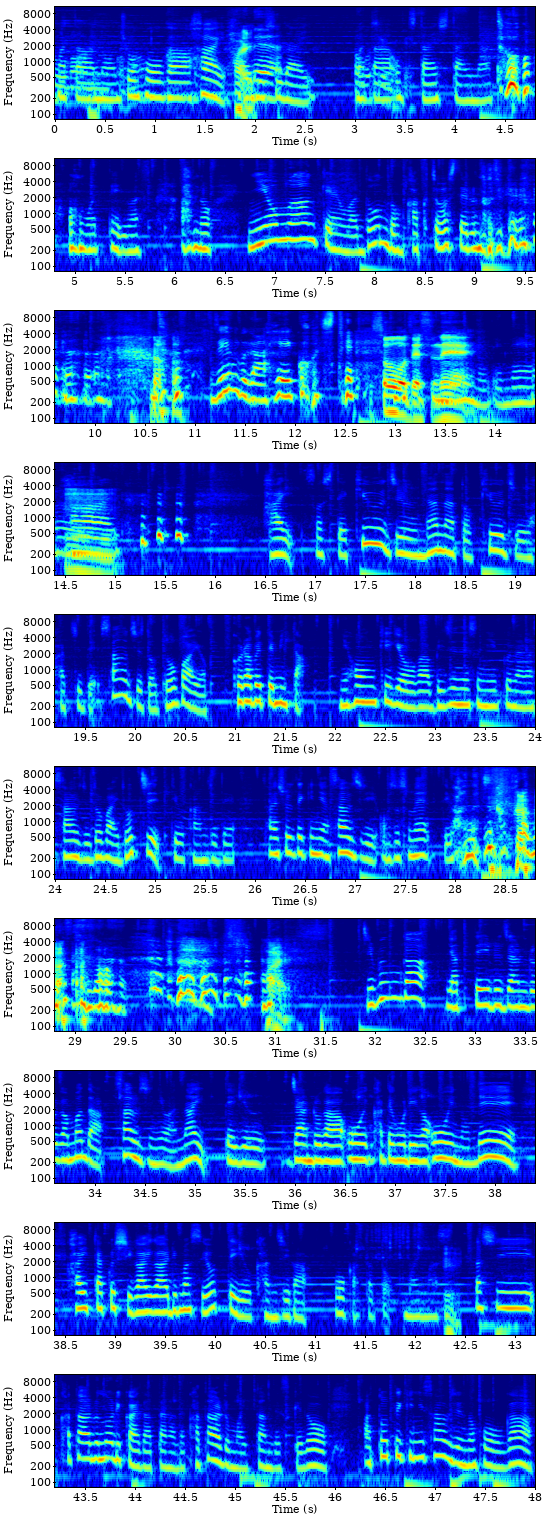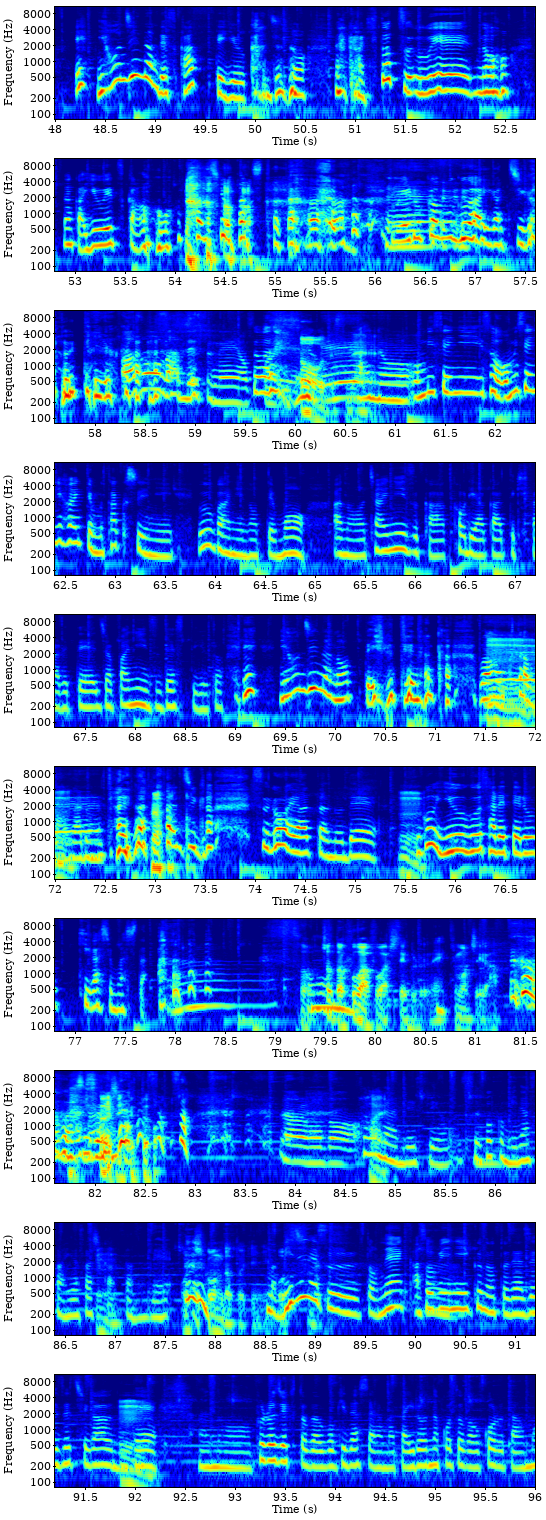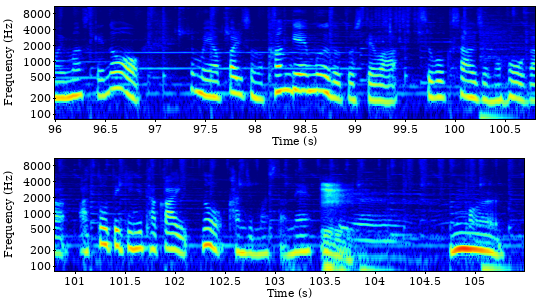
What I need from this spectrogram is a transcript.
うん。またあの情報がはいはい。次第またお伝えしたいなと思っています。あのニオム案件はどんどん拡張してるので全部が並行してそうですね。のでねうんはい。はい、そして97と98でサウジとドバイを比べてみた日本企業がビジネスに行くならサウジドバイどっちっていう感じで最終的にはサウジおすすめっていう話だったんですけどはい。自分がやっているジャンルがまだサウジにはないっていうジャンルが多いカテゴリーが多いので開拓しがいがありますよっていう感じが多かったと思います、うん。私カタール乗り換えだったのでカタールも行ったんですけど圧倒的にサウジの方が「え日本人なんですか?」っていう感じの なんか一つ上のなんか優越感を感じました ウェルカム具合が違うっていうかあ、そうなんですね。やっぱり。そうですねあのお店にそうお店に入ってもタクシーにウーバーに乗ってもあのチャイニーズかコリアかって聞かれてジャパニーズですって言うと「え日本人なの?」って言ってなんかワンオクターブ上がるみたいな感じがすごいあったのでうんすごい優遇されてる気がしました。うんそう。ちょっとふわふわしてくるね気持ちが。ふわふわしてる。そういうと。なるほど。そうなんですよ。すごく皆さん優しかったので。落ち込んだ時にまあ、ビジネスとね遊びに行くのとでは全然違うので、あのプロジェクトが動き出したらまたいろんなことが起こるとは思いますけどでもやっぱりその歓迎ムードとしてはすごくサウジの方が圧倒的に高いのを感じましたね。うん。えうん。はい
